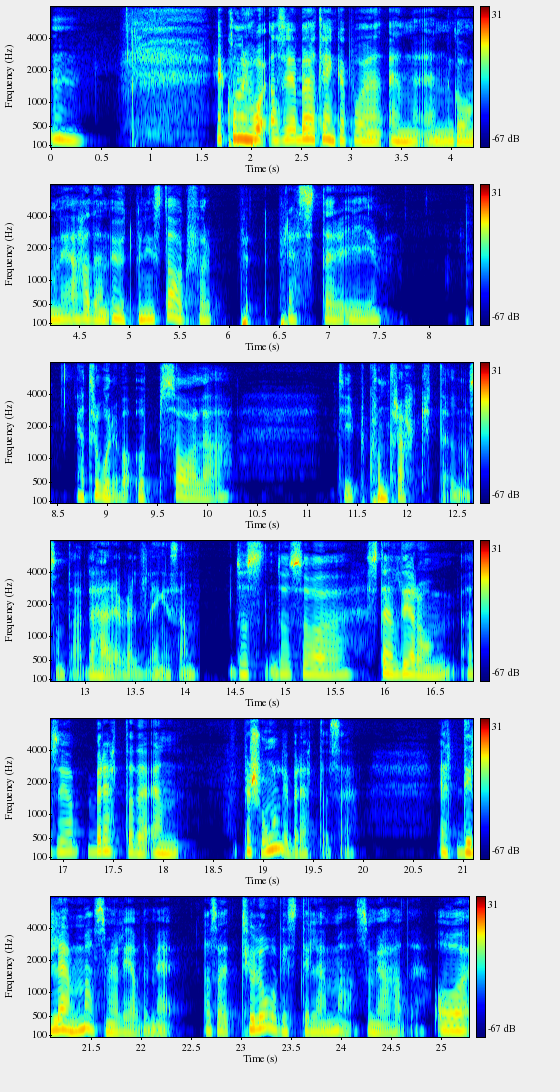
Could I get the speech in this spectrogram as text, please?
Mm. Jag kommer ihåg, alltså jag började tänka på en, en, en gång när jag hade en utbildningsdag för präster i, jag tror det var Uppsala, typ kontrakt eller något sånt där. Det här är väldigt länge sedan. Då, då så ställde jag dem, alltså jag berättade en personlig berättelse. Ett dilemma som jag levde med. Alltså ett teologiskt dilemma som jag hade. Och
